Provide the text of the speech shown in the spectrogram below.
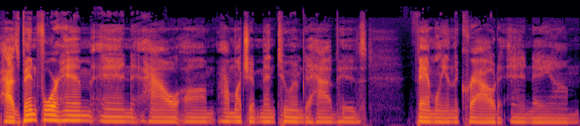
has been for him and how um, how much it meant to him to have his family in the crowd and a um,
